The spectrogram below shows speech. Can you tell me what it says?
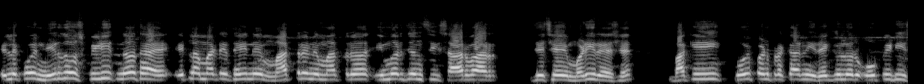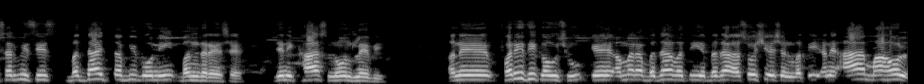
એટલે કોઈ નિર્દોષ પીડિત ન થાય એટલા માટે થઈને માત્ર ને માત્ર ઇમરજન્સી સારવાર જે છે એ મળી રહે છે. બાકી કોઈ પણ પ્રકારની રેગ્યુલર ઓપીડી સર્વિસીસ બધા જ તબીબોની બંધ રહેશે જેની ખાસ નોંધ લેવી. અને ફરીથી કહું છું કે અમારા બધા વતી બધા એસોસિએશન વતી અને આ માહોલ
